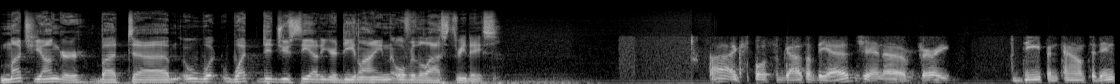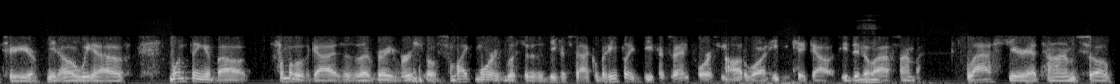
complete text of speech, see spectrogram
Much younger, but what what did you see out of your D line over the last three days? Uh, explosive guys off the edge and a very deep and talented interior. You know, we have one thing about some of those guys is they're very versatile. So Mike Moore is listed as a defense tackle, but he played defensive end for us in Ottawa, and he can kick out. He did mm-hmm. it last time, last year at times. So,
